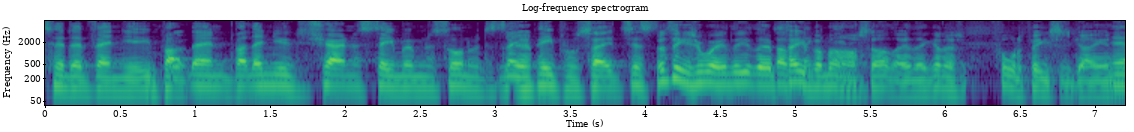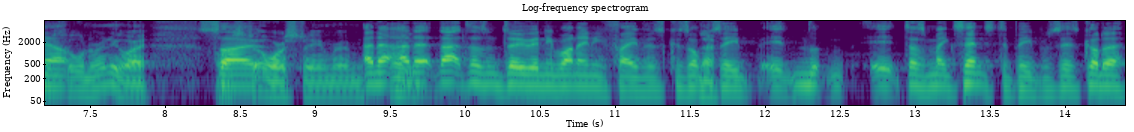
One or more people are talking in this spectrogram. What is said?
to the venue. But then, but then you're sharing a steam room and a sauna with the same Yeah. people. So it's just The thing is, you're wearing the- they're paper masks, aren't they? They're going to fall to pieces going into Yeah. a sauna anyway, So- or, a or a steam room. And, and that- doesn't do anyone any favours because obviously it, it doesn't make sense to people. So it's got to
